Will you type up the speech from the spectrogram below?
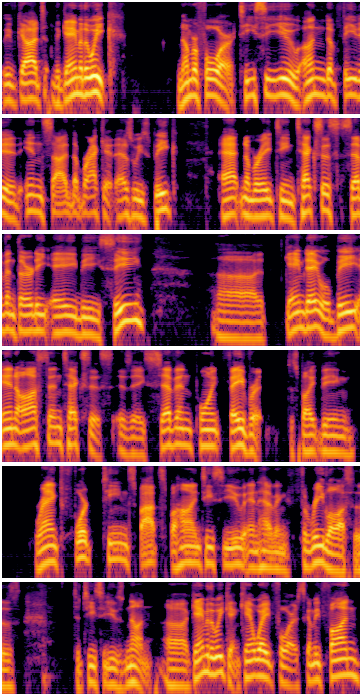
we've got the game of the week. Number four, TCU undefeated inside the bracket as we speak at number 18, Texas, 7:30 ABC. Uh, game day will be in Austin, Texas. Is a seven point favorite, despite being ranked 14 spots behind TCU and having three losses to TCU's none. Uh, game of the weekend. Can't wait for it. It's going to be fun.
